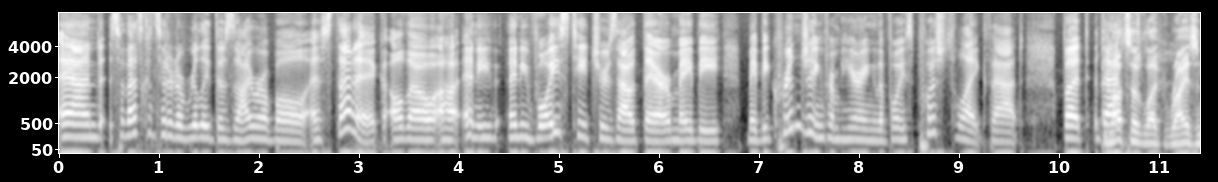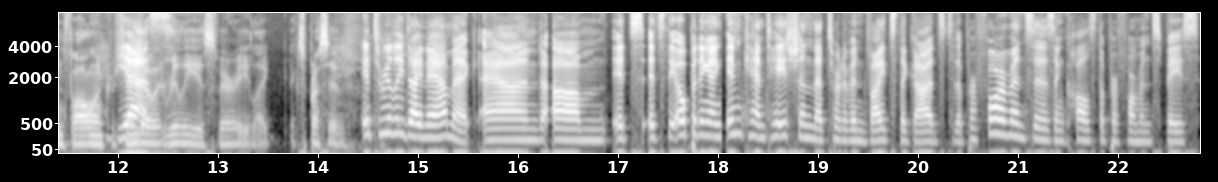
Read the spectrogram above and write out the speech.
and so that's considered a really desirable aesthetic. Although uh, any any voice teachers out there may be may be cringing from hearing the voice pushed like that, but that lots of like rise and fall and crescendo. Yes. It really is very like expressive. it's really dynamic, and um, it's it's the opening incantation that sort of invites the gods to the performances and calls the performance space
